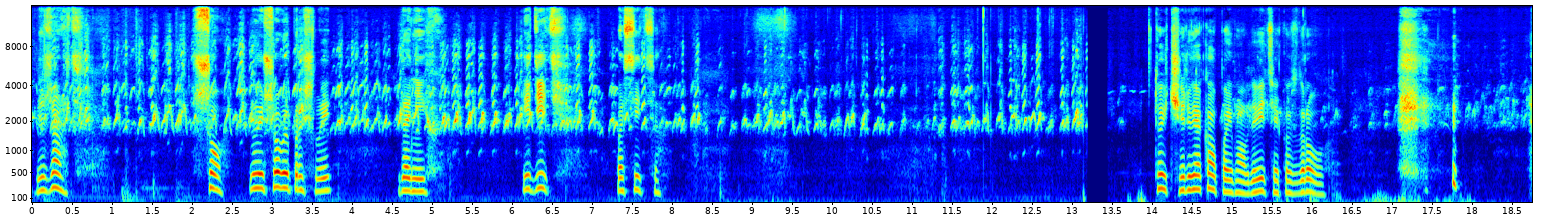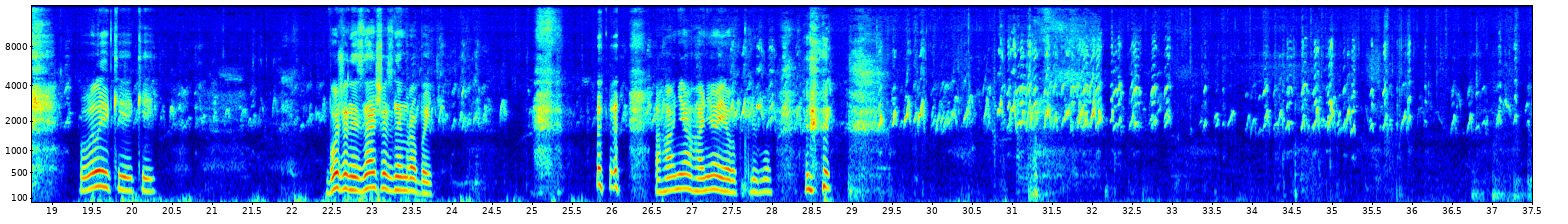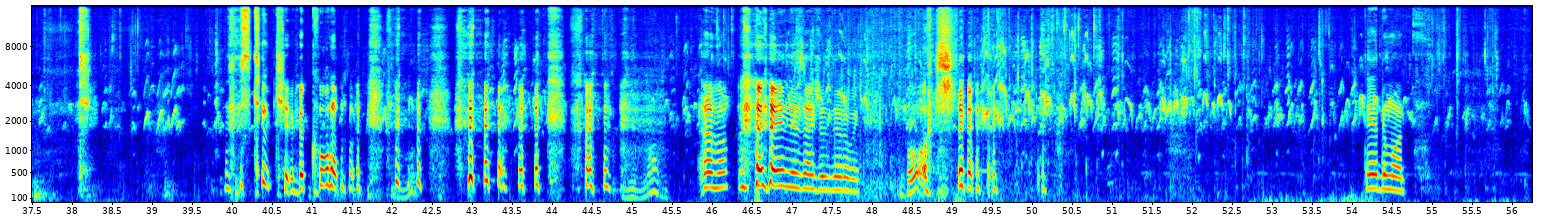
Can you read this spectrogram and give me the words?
Біжать. Що? Ну і що ви прийшли до них? Ідіть, пасіться. Той черв'яка поймав, дивіться, яка здорова. Великий який. Боже, не знаю, що з ним робити. Ганя, ганя його клювом. З тим черв'яком. Ага. Не знає, що з ним робити. Боже. Та я думала,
